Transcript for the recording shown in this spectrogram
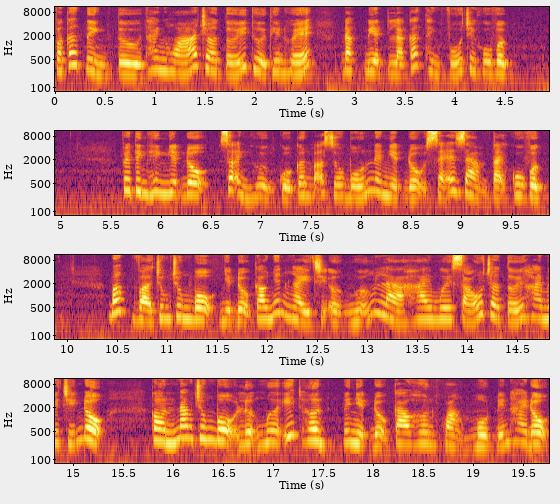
và các tỉnh từ Thanh Hóa cho tới Thừa Thiên Huế, đặc biệt là các thành phố trên khu vực. Về tình hình nhiệt độ, do ảnh hưởng của cơn bão số 4 nên nhiệt độ sẽ giảm tại khu vực. Bắc và Trung Trung Bộ, nhiệt độ cao nhất ngày chỉ ở ngưỡng là 26 cho tới 29 độ. Còn Nam Trung Bộ lượng mưa ít hơn nên nhiệt độ cao hơn khoảng 1 đến 2 độ,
